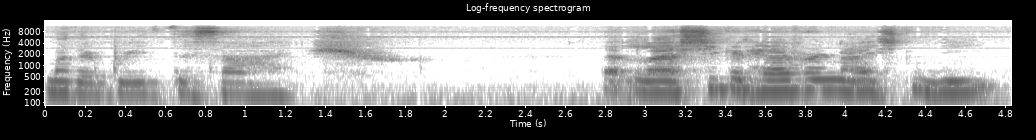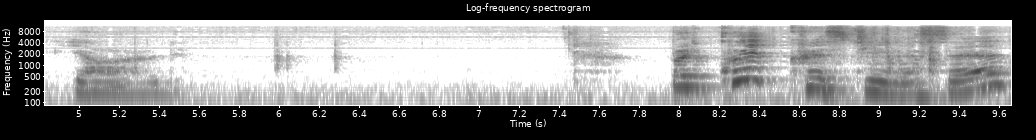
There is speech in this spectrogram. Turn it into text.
Mother breathed a sigh. At last she could have her nice, neat yard. But quit, Christina said.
